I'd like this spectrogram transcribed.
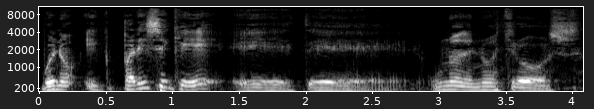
Bueno, y parece que este, uno de nuestros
